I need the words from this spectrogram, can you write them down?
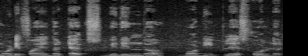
modify the text within the body placeholder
